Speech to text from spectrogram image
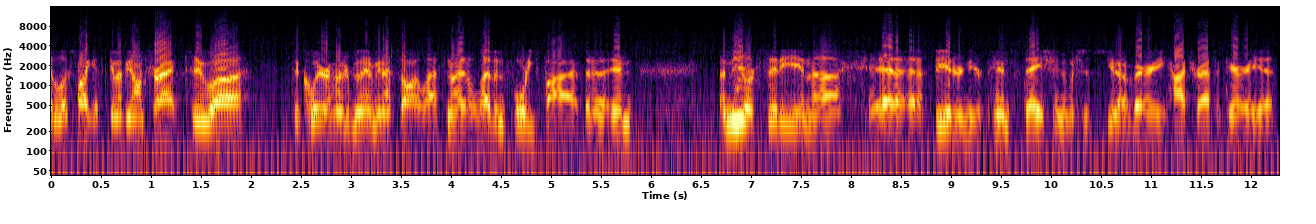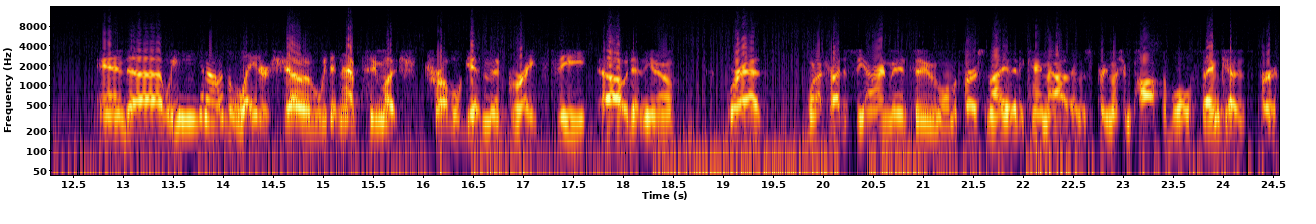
it looks like it's going to be on track to uh, to clear 100 million. I mean, I saw it last night at 11:45 in, a, in a New York City in uh, at, a, at a theater near Penn Station, which is you know a very high traffic area. And uh, we, you know, it was a later show. We didn't have too much trouble getting a great seat. Uh, we didn't, you know, whereas when I tried to see Iron Man 2 on the first night that it came out, it was pretty much impossible. Same goes for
